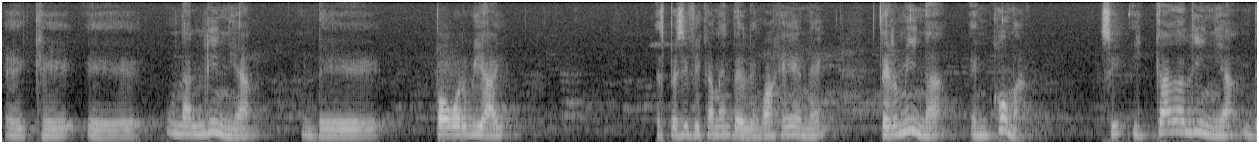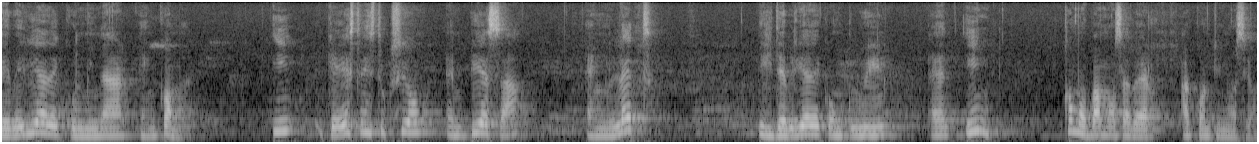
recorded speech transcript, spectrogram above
eh, que eh, una línea de Power BI, específicamente del lenguaje M, termina en coma, ¿sí? y cada línea debería de culminar en coma, y que esta instrucción empieza en let y debería de concluir en in, como vamos a ver a continuación.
